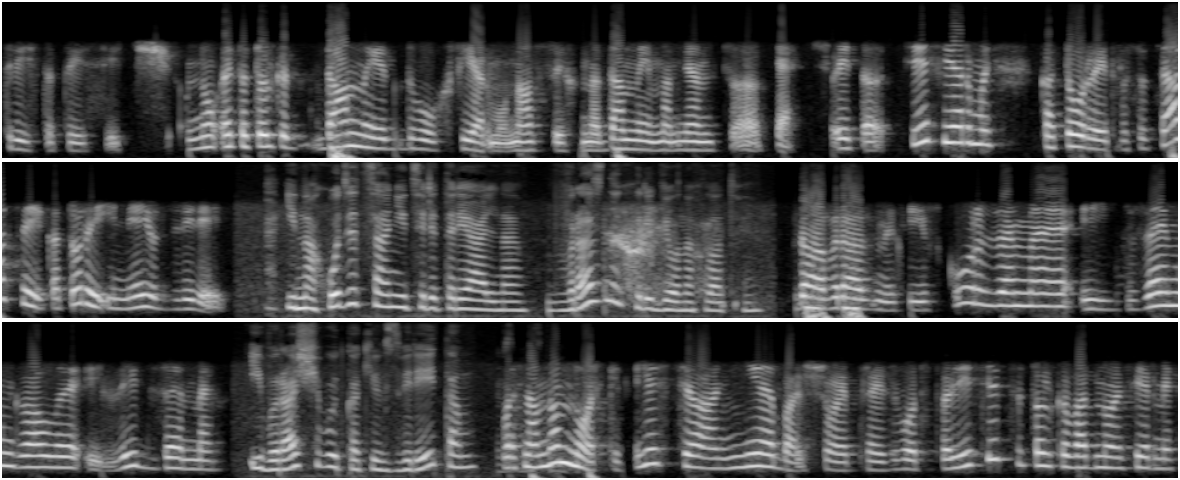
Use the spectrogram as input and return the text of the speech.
300 тысяч. Но это только данные двух ферм. У нас их на данный момент э, пять. Это те фермы, которые в ассоциации, которые имеют зверей. И находятся они территориально в разных регионах Латвии? Да, в разных. И в Курземе, и в Земгале, и в Видземе. И выращивают каких зверей там? В основном норки. Есть а, небольшое производство лисицы только в одной ферме.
